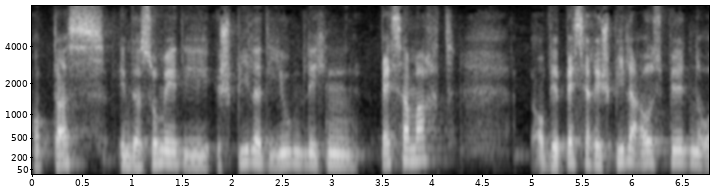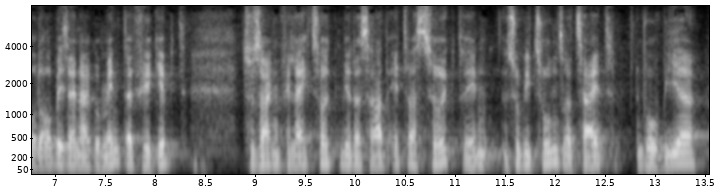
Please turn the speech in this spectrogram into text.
ob das in der Summe die Spieler, die Jugendlichen besser macht, ob wir bessere Spieler ausbilden oder ob es ein Argument dafür gibt, zu sagen, vielleicht sollten wir das Rad etwas zurückdrehen, so wie zu unserer Zeit, wo wir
